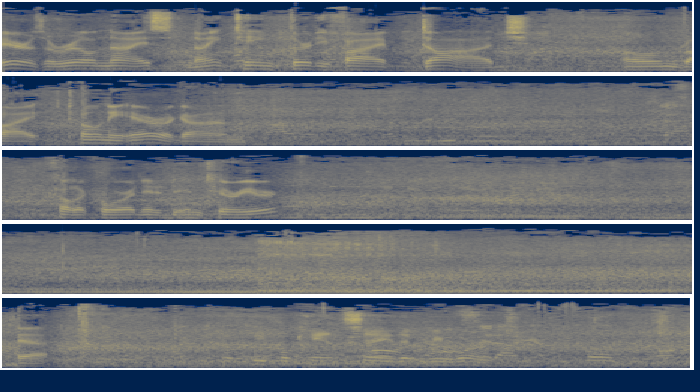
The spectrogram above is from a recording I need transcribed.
here is a real nice 1935 Dodge owned by Tony Aragon. Color coordinated interior. Yeah. People can't say that we weren't.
